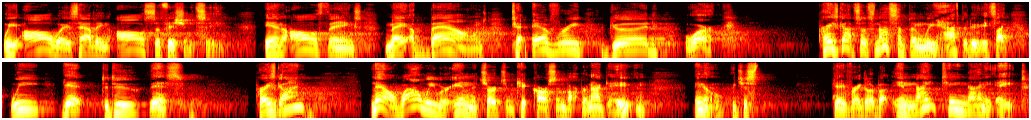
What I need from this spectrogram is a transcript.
We always having all sufficiency in all things may abound to every good work. Praise God. So it's not something we have to do. It's like we get to do this. Praise God. Now, while we were in the church in Kit Carson, Barbara and I gave, and you know, we just gave regular, but in 1998,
